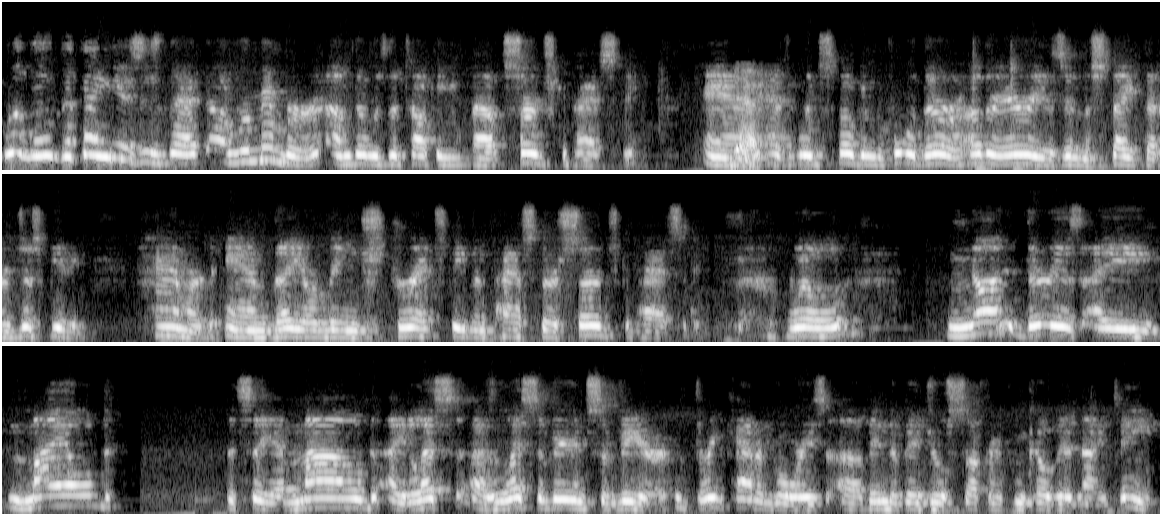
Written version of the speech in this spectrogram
well the, the thing is, is that uh, remember um, there was the talking about surge capacity, and Yeah. as we've spoken before, there are other areas in the state that are just getting hammered, and they are being stretched even past their surge capacity. Well, not there is a mild let's see, a mild, a less, a less severe, and severe, three categories of individuals suffering from COVID 19.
